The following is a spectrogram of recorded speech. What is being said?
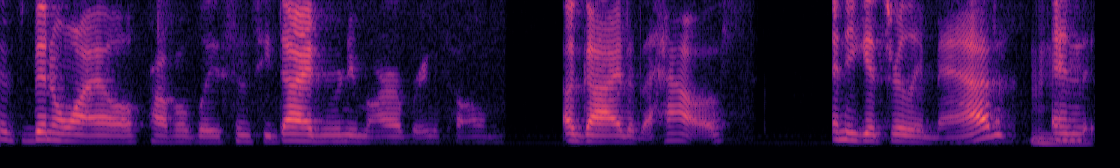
it's been a while probably since he died and rooney mara brings home a guy to the house and he gets really mad Mhm. and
